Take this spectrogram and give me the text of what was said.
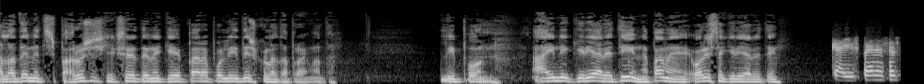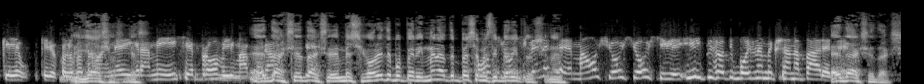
αλλά δεν είναι της παρούσης και ξέρετε είναι και πάρα πολύ δύσκολα τα πράγματα. Λοιπόν, α, είναι η κυρία Ρετή, να πάμε, ορίστε κυρία Ρετή. Καλησπέρα σας κύριε, κύριε Κολοκοτρώνη. Ναι, η γραμμή είχε πρόβλημα. Ε, εντάξει, εντάξει. Με συγχωρείτε που περιμένατε, πέσαμε όχι, στην όχι, περίπτωση. Δεν είναι ναι. θέμα, όχι, όχι, όχι. Ήλπιζα ότι μπορεί να με ξαναπάρετε. Εντάξει, εντάξει.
